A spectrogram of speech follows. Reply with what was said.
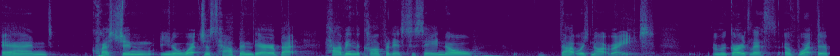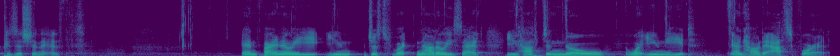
and question, you know, what just happened there, but having the confidence to say, no, that was not right, regardless of what their position is. And finally, you just what Natalie said, you have to know what you need and how to ask for it.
